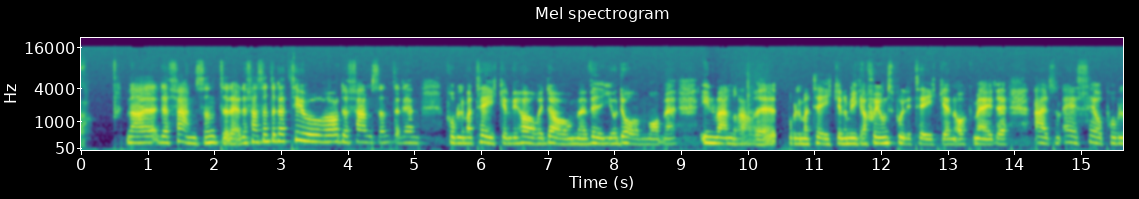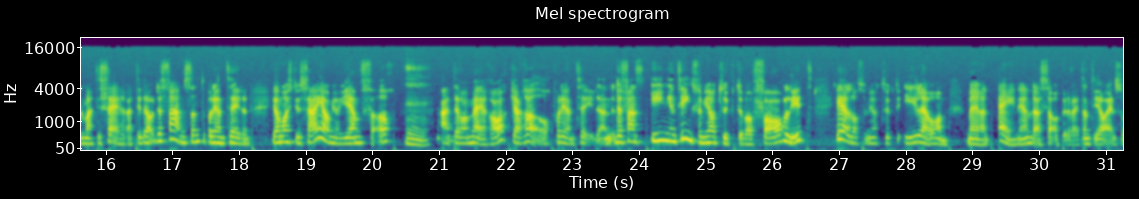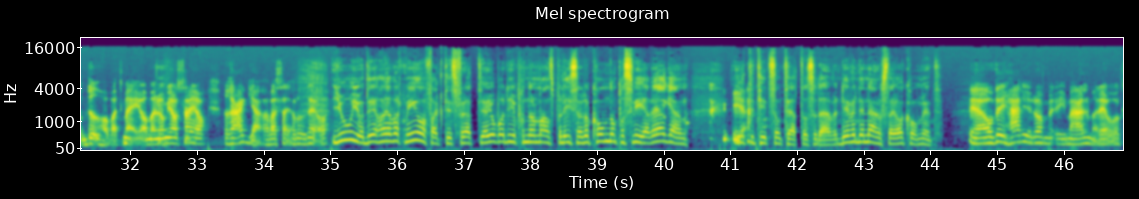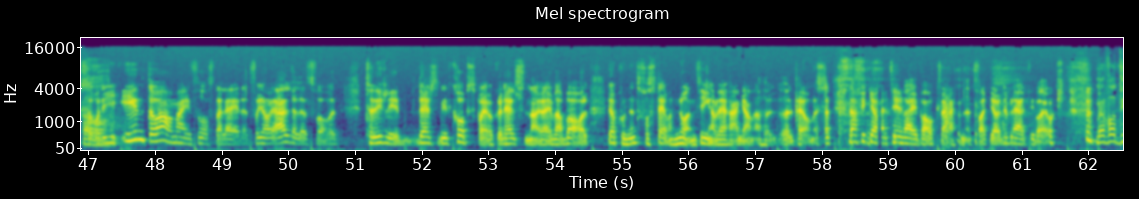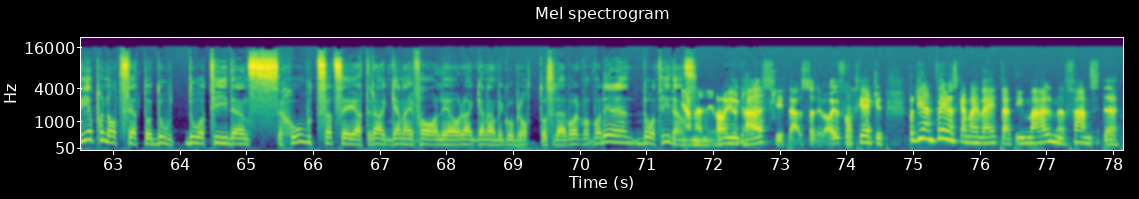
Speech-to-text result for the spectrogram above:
Nej, det fanns inte det. Det fanns inte datorer, det fanns inte den problematiken vi har idag med vi och dem och med invandrarproblematiken och migrationspolitiken och med eh, allt som är så problematiserat idag. Det fanns inte på den tiden. Jag måste ju säga om jag jämför mm. att det var mer raka rör på den tiden. Det fanns ingenting som jag tyckte var farligt eller som jag tyckte illa om mer än en enda sak och det vet inte jag ens om du har varit med om. Men om jag säger raggare, vad säger du då? Jo, jo, det har jag varit med om faktiskt för att jag jobbade ju på Norrmalmspolisen och då kom de på Sveavägen lite titt som tätt och sådär. Det är väl det närmsta jag har kommit. Ja, och vi hade ju dem i Malmö då också ja. och det gick inte att ha mig i första ledet för jag är alldeles för tydlig, dels i mitt kroppsspråk och dels när jag är verbal. Jag kunde inte förstå någonting av det raggarna höll, höll på med. Så där fick jag alltid vara i bakvattnet för att jag, det blev alltid bråk. Men var det på något sätt då, då dåtidens hot så att säga att raggarna är farliga och raggarna begår brott och sådär? Var, var, var det dåtidens? Ja men det var ju gräsligt alltså. Det var ju förskräckligt. På den tiden ska man ju veta att i Malmö fanns det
